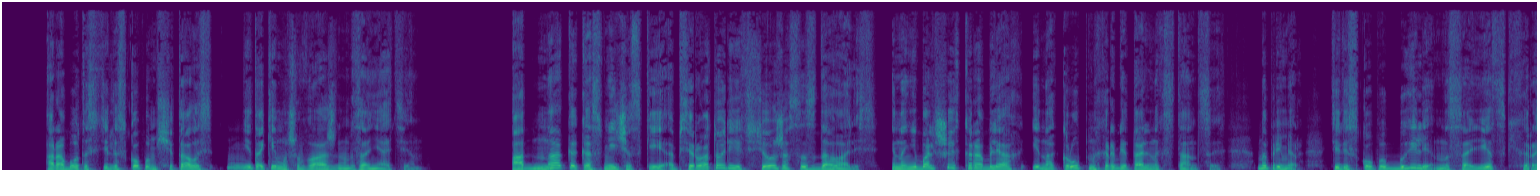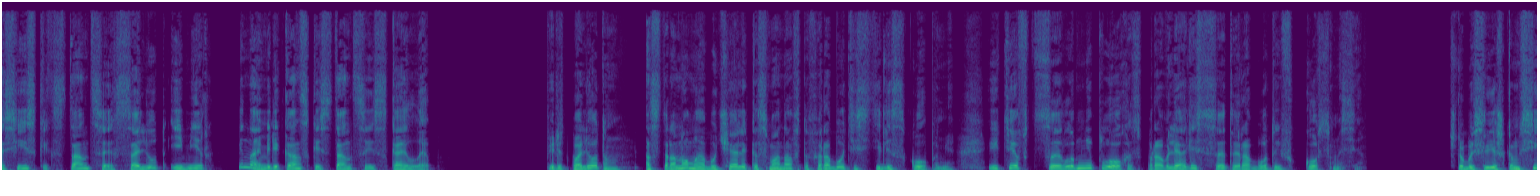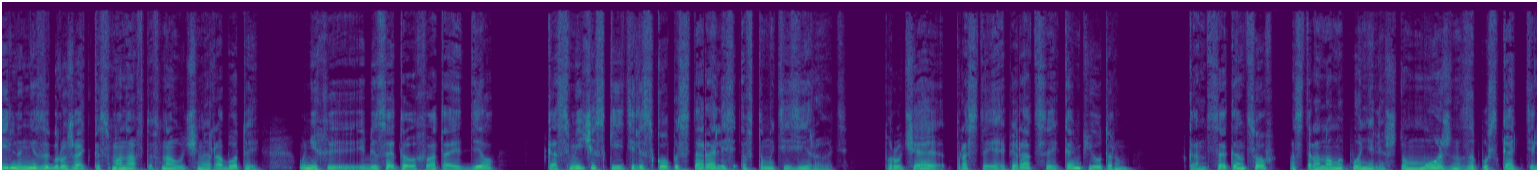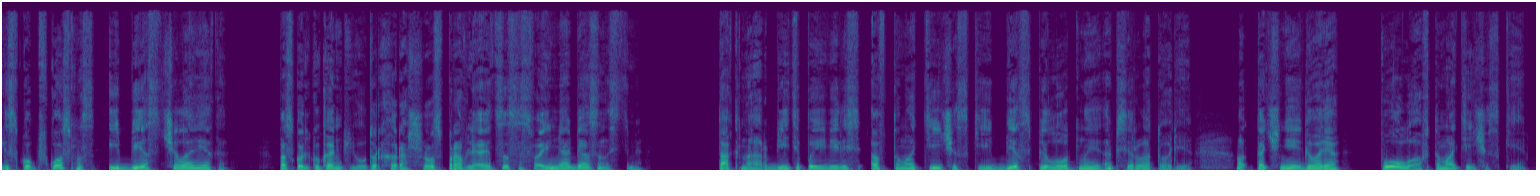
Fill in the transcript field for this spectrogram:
А работа с телескопом считалась не таким уж важным занятием. Однако космические обсерватории все же создавались и на небольших кораблях, и на крупных орбитальных станциях. Например, телескопы были на советских и российских станциях «Салют» и «Мир» и на американской станции Skylab. Перед полетом астрономы обучали космонавтов работе с телескопами, и те в целом неплохо справлялись с этой работой в космосе. Чтобы слишком сильно не загружать космонавтов научной работой, у них и, и без этого хватает дел, космические телескопы старались автоматизировать, поручая простые операции компьютерам. В конце концов, астрономы поняли, что можно запускать телескоп в космос и без человека, поскольку компьютер хорошо справляется со своими обязанностями. Так на орбите появились автоматические беспилотные обсерватории. Ну, точнее говоря, полуавтоматические,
